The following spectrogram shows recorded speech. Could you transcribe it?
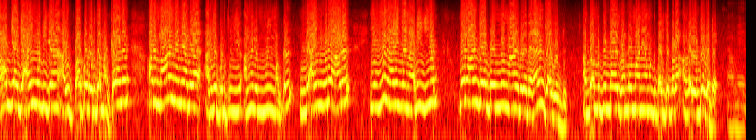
ഭാഗ്യാക്കി ആൺകുട്ടിക്കാണ് അത് ഉപ്പാപ്പ കൊടുത്ത മക്കളാണ്. അത് മാൻ തന്നെ അവരെ അറിയപ്പെടുത്തുകയും ചെയ്യും അങ്ങനെ മൂന്ന് മക്കൾ ഉണ്ട്. അതിന് ഒരാൾ ഈ മൂന്നാളും ഞാൻ അറിയുകയും ചെയ്യും ഒരാളും ചിലപ്പോൾ ഒന്നും നാളെ വരെ വരാനും സാധ്യതയുണ്ട് അപ്പൊ നമുക്ക് ഉണ്ടായ സംഭവമാണ് നമുക്ക് പരിചയപ്പെടാം. അങ്ങനെ കൊണ്ടുപോകട്ടെ ആമേൻ.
